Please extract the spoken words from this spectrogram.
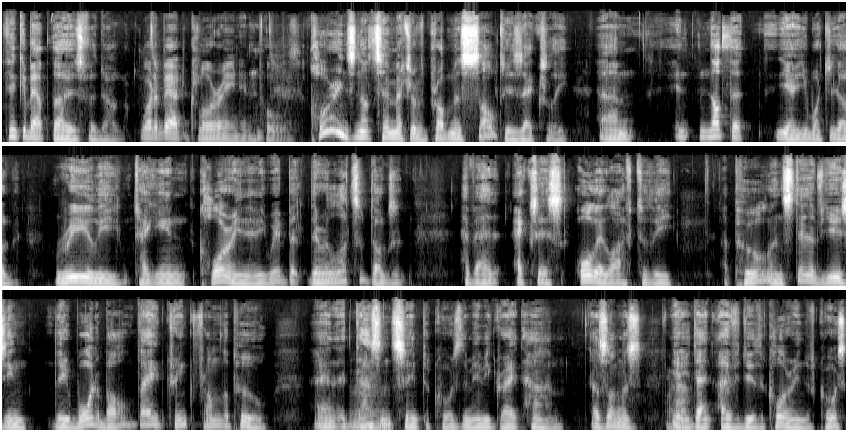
think about those for dog. What about chlorine in pools? Chlorine's not so much of a problem as salt is actually. Um, not that you know you want your dog really taking in chlorine anywhere, but there are lots of dogs that have had access all their life to the a pool. Instead of using the water bowl, they drink from the pool, and it doesn't seem to cause them any great harm as long as you, know, you don't overdo the chlorine, of course,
